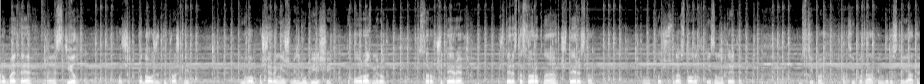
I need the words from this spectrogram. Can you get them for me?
робити е, стіл. Хочу подовжити трошки його по ширині, щоб він був більший. Такого розміру 44, 440 на 400. От, хочу сюди столик такий замутити. Ось типу, типу так він буде стояти.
